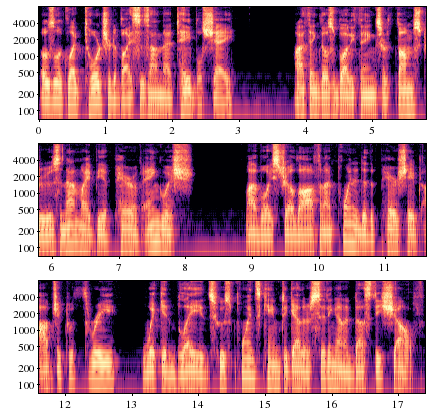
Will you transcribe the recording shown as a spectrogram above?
Those look like torture devices on that table, Shay. I think those bloody things are thumb screws, and that might be a pear of anguish. My voice trailed off, and I pointed to the pear shaped object with three wicked blades whose points came together sitting on a dusty shelf.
